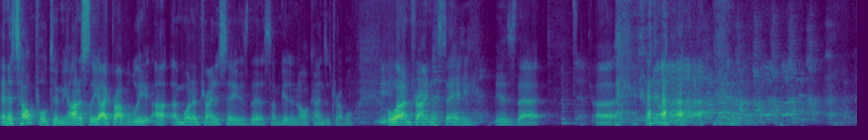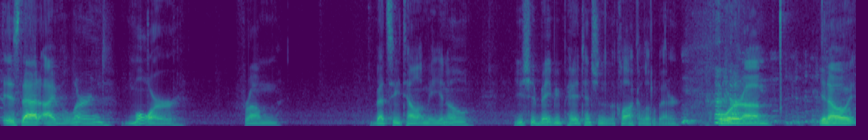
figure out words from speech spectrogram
and it's helpful to me. Honestly, I probably, uh, what I'm trying to say is this I'm getting in all kinds of trouble. But what I'm trying to say is that. Uh, is that I've learned more from Betsy telling me, you know, you should maybe pay attention to the clock a little better. or, um, you know,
